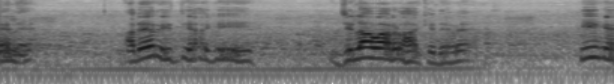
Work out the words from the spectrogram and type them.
ಮೇಲೆ. ಅದೇ ರೀತಿಯಾಗಿ ಜಿಲ್ಲಾವಾರು ಹಾಕಿದ್ದೇವೆ. ಹೀಗೆ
